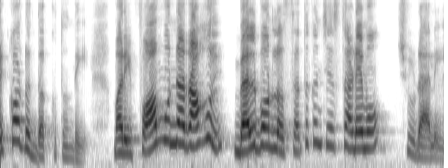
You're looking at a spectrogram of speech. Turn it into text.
రికార్డు దక్కుతుంది. మరి ఫామ్ ఉన్న రాహుల్ మెల్బోర్న్లో శతకం చేస్తాడేమో చూడాలి.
